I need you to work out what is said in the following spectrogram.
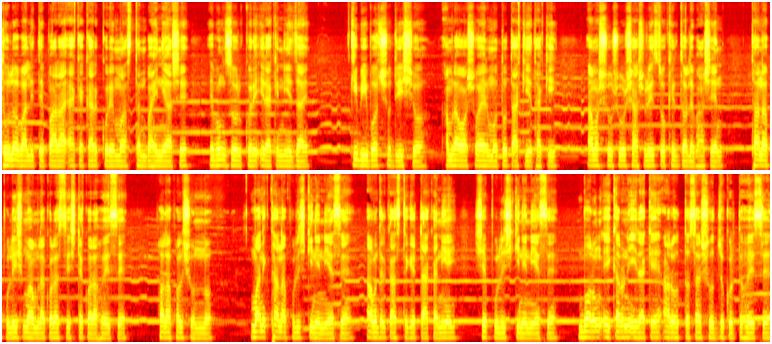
ধুলো বালিতে পাড়া একাকার করে মাস্তান বাহিনী আসে এবং জোর করে ইরাকে নিয়ে যায়। কি বিভৎস দৃশ্য। আমরা অসহায়ের মতো তাকিয়ে থাকি। আমার শ্বশুর শাশুড়ি চোখের জলে ভাসেন। থানা পুলিশ মামলা করার চেষ্টা করা হয়েছে। ফলাফল শূন্য। মানিক থানা পুলিশ কিনে নিয়েছে। আমাদের কাছ থেকে টাকা নিয়েই সে পুলিশ কিনে নিয়েছে। বরং এই কারণে ইরাকে আরও অত্যাচার সহ্য করতে হয়েছে।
